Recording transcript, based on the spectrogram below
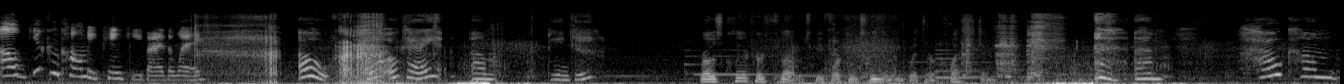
Oh, you can call me Pinkie, by the way. Oh, oh, okay. Um, Pinkie? Rose cleared her throat before continuing with her question. Um, how come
